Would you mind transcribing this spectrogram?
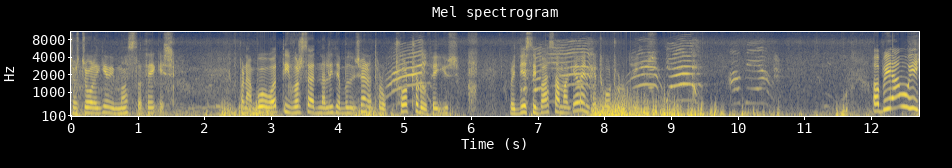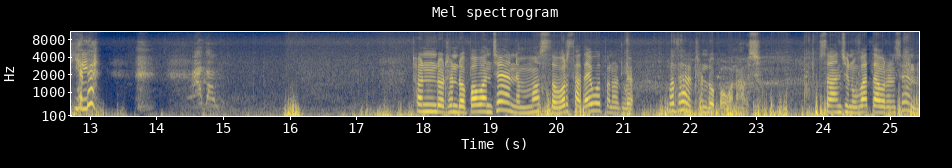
જો ચોળી કેવી મસ્ત થઈ ગઈ છે. પણ આ બહુ અતિ વરસાદના લીધે બધું છે ને થોડુંક ઠોઠડું થઈ ગયું છે. આપણી દેશી ભાષામાં કહેવાય ને કે ઠોઠડું થઈ ગયું છે. અભી આવું એ કે લે. ઠંડો ઠંડો પવન છે ને મસ્ત વરસાદ આવ્યો હતો ને એટલે વધારે ઠંડો પવન આવે છે. સાંજનું વાતાવરણ છે ને.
